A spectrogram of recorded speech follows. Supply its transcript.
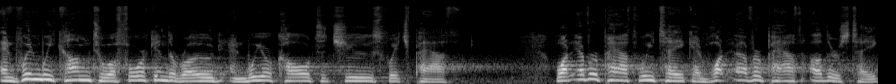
And when we come to a fork in the road and we are called to choose which path, Whatever path we take and whatever path others take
